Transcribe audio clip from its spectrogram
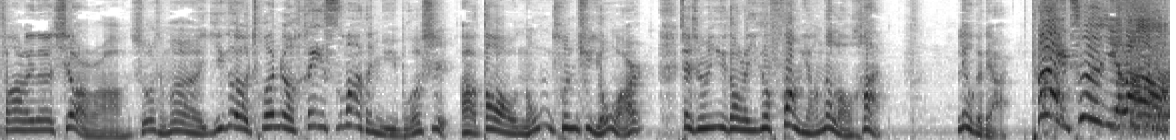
发来的笑话啊，说什么一个穿着黑丝袜的女博士啊，到农村去游玩，这时候遇到了一个放羊的老汉，六个点太刺激了。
